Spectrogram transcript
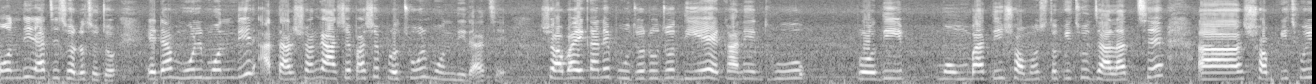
মন্দির আছে ছোট ছোট। এটা মূল মন্দির আর তার সঙ্গে আশেপাশে প্রচুর মন্দির আছে। সবাই এখানে পুজো টুজো দিয়ে এখানে ধূপ, প্রদীপ, মোমবাতি সমস্ত কিছু জ্বালাচ্ছে সব কিছুই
